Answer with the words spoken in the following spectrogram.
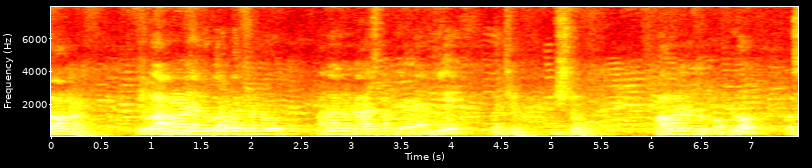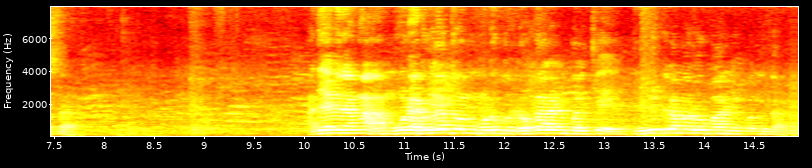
వామనుడు. ఈ వామనుడు ఎందుకు వచ్చిండు? మనల్ని నాశనం చేయడానికి వచ్చిండు. విష్ణు వామన రూపంలో వస్తాడు. అదేవిధంగా మూడు అడుగులతో మూడు లోకాలను కొలిచే త్రివిక్రమ రూపాన్ని పొందుతాడు.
